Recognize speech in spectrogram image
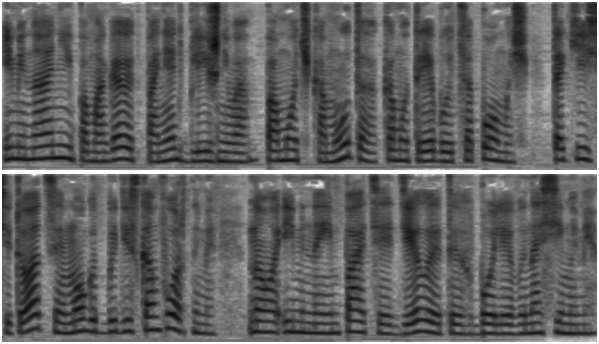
Именно они помогают понять ближнего, помочь кому-то, кому требуется помощь. Такие ситуации могут быть дискомфортными, но именно эмпатия делает их более выносимыми.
